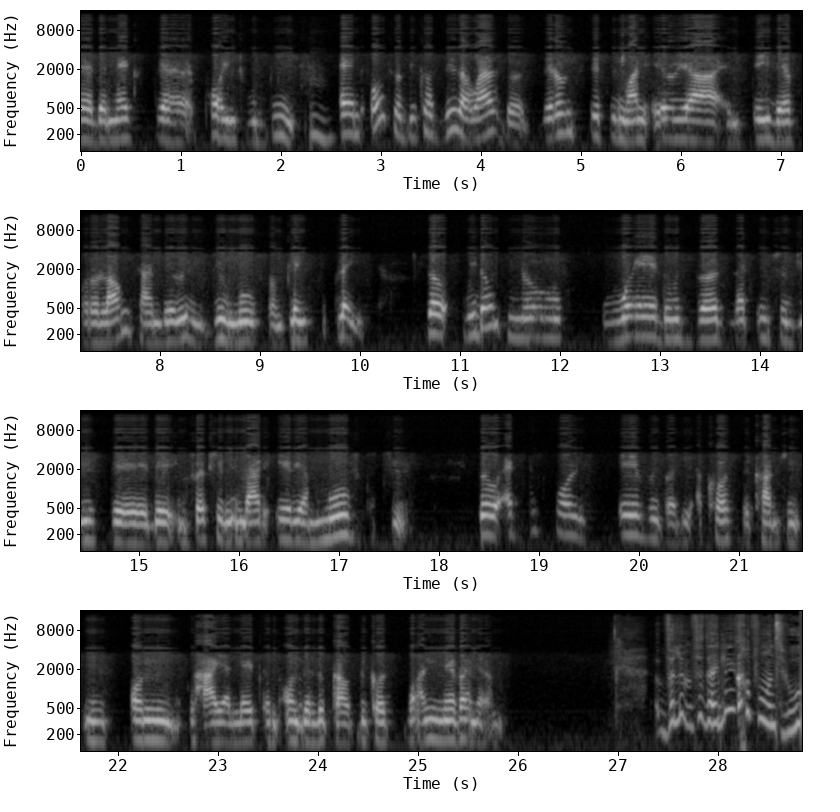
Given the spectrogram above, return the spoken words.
uh, the next uh, point would be. Mm. And also because these are wild birds, they don't sit in one area and stay there for a long time. They really do move from place to place. So we don't know where those birds that introduced the, the infection in that area moved to. So at this point, everybody across the country is on high alert and on the lookout because one never knows. Willem, verduidelik gou vir ons hoe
